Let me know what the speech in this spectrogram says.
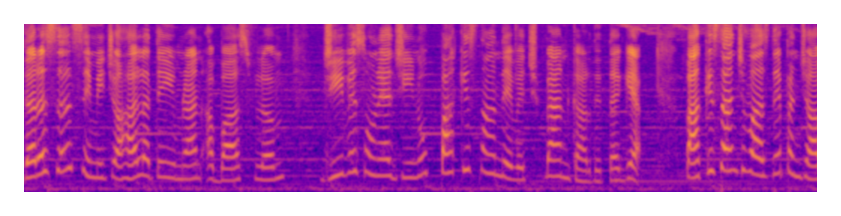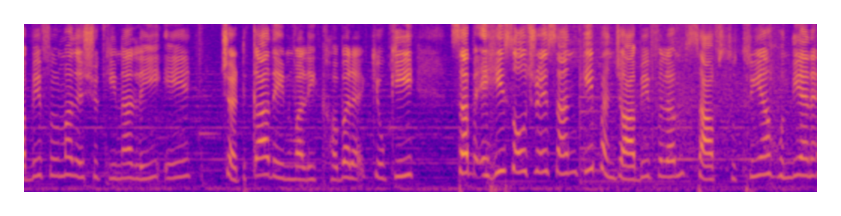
ਦਰਅਸਲ ਸਿਮੀ ਚਾਹਲ ਅਤੇ ਇਮਰਾਨ ਅਬਾਸ ਫਿਲਮ ਜੀਵੇ ਸੋਹਣਿਆ ਜੀ ਨੂੰ ਪਾਕਿਸਤਾਨ ਦੇ ਵਿੱਚ ਬੈਨ ਕਰ ਦਿੱਤਾ ਗਿਆ। ਪਾਕਿਸਤਾਨ 'ਚ ਵਸਦੇ ਪੰਜਾਬੀ ਫਿਲਮਾਂ ਦੇ ਸ਼ੌਕੀਨਾਂ ਲਈ ਇਹ ਝਟਕਾ ਦੇਣ ਵਾਲੀ ਖਬਰ ਹੈ, ਕਿਉਂਕਿ ਸਭ ਇਹੀ ਸੋਚ ਰਹੇ ਸਨ ਕਿ ਪੰਜਾਬੀ ਫਿਲਮ ਸਾਫ਼ ਸੁਥਰੀਆਂ ਹੁੰਦੀਆਂ ਨੇ।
